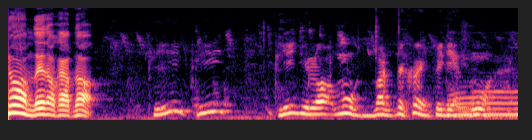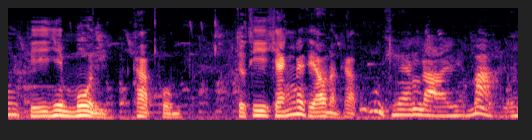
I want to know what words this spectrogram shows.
ยอมเลยเนาะครับเนาะผีผีผีอยู่เลาะมุ่นวันไปเคยไปเดียงมั่วโอ้ยผีหิมมุ่นครับ ผม เจ้าที่แข็งในแถวนั่นครับ ผู้แข็งลายมาเลย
